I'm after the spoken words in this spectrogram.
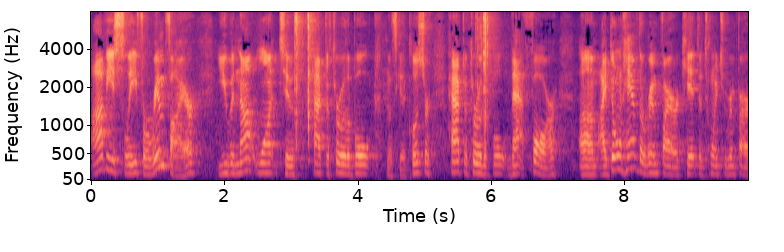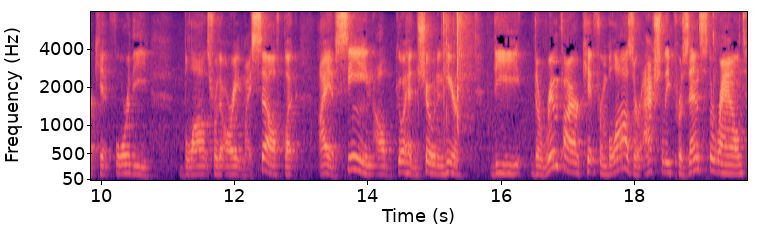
obviously for rimfire, you would not want to have to throw the bolt, let's get closer, have to throw the bolt that far. Um, I don't have the rimfire kit, the 22 rimfire kit for the blobs for the R8 myself, but I have seen, I'll go ahead and show it in here, the, the rimfire kit from Blaser actually presents the round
